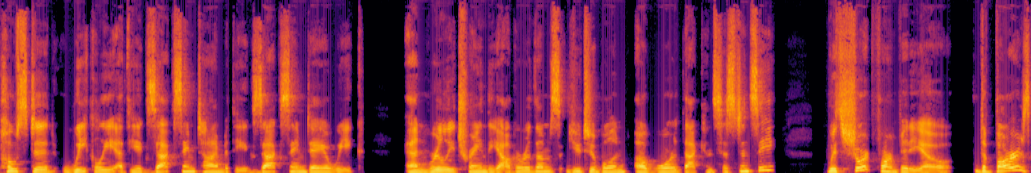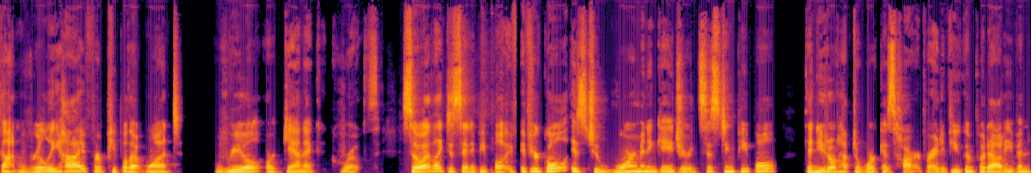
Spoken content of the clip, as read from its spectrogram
posted weekly at the exact same time, at the exact same day a week, and really train the algorithms. YouTube will award that consistency. With short form video, the bar has gotten really high for people that want real organic growth. So I like to say to people if, if your goal is to warm and engage your existing people, then you don't have to work as hard, right? If you can put out even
